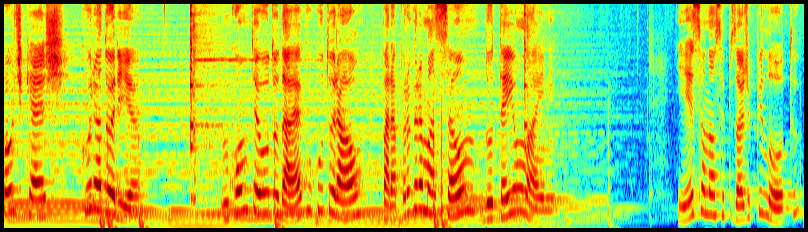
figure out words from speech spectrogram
Podcast Curadoria um conteúdo da Ecocultural para a programação do TEI Online. E esse é o nosso episódio piloto.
